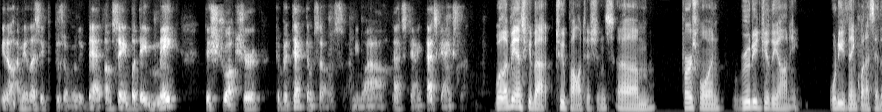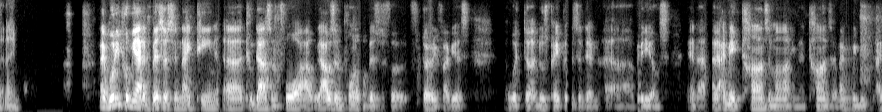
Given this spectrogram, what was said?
You know, I mean, unless they do something really bad. I'm saying, but they make the structure to protect themselves. I mean, wow, that's gang, that's gangster. Well, let me ask you about two politicians. Um, first one, Rudy Giuliani. What do you think when I say that name? Hey, Rudy put me out of business in 19, uh, 2004. I, I was in the porno business for 35 years with uh, newspapers and then uh, videos. And uh, I made tons of money, man, tons. Of, I mean, we, I,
